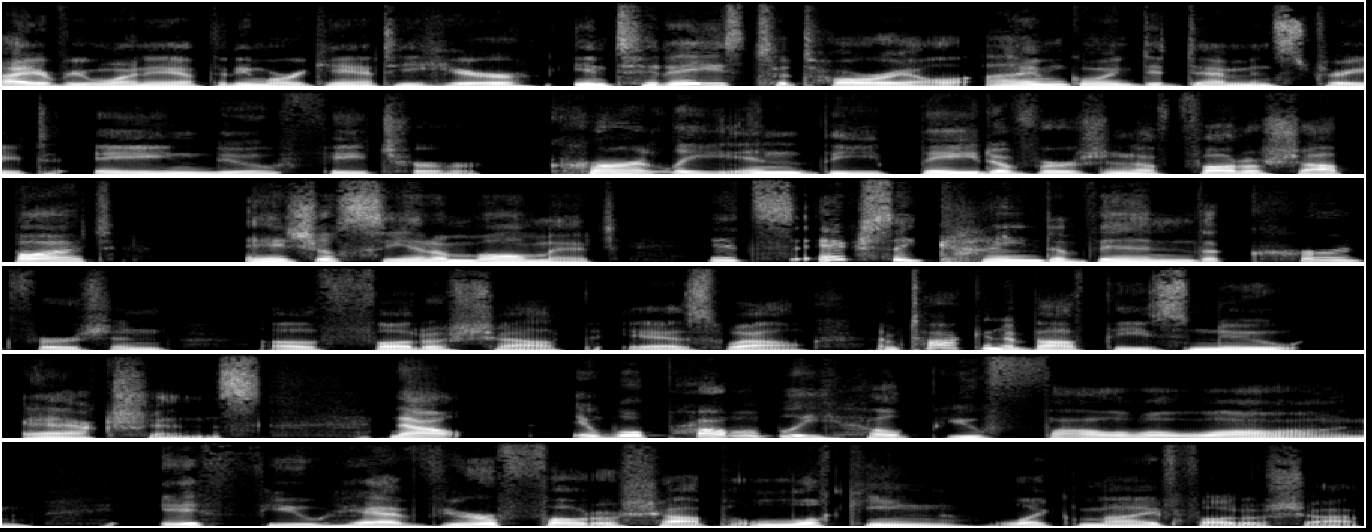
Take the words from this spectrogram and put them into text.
Hi everyone, Anthony Morganti here. In today's tutorial, I'm going to demonstrate a new feature currently in the beta version of Photoshop, but as you'll see in a moment, it's actually kind of in the current version of Photoshop as well. I'm talking about these new actions. Now, it will probably help you follow along if you have your Photoshop looking like my Photoshop.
